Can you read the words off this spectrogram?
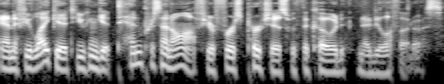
And if you like it, you can get 10% off your first purchase with the code nebulaphotos.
